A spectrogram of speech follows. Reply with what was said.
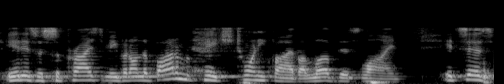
It is a surprise to me. But on the bottom of page 25, I love this line. It says,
